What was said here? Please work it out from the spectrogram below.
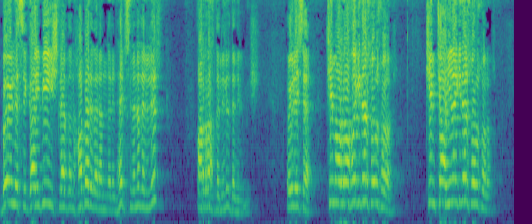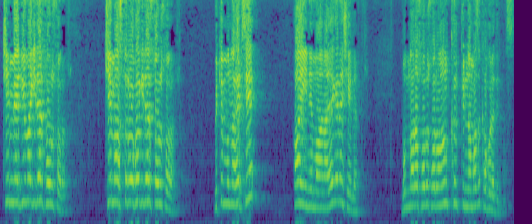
böylesi gaybi işlerden haber verenlerin hepsine ne denilir? Arraf denilir denilmiş. Öyleyse kim arrafa gider soru sorar. Kim kahine gider soru sorar. Kim medyuma gider soru sorar. Kim astrologa gider soru sorar. Bütün bunlar hepsi aynı manaya gelen şeylerdir. Bunlara soru soranın 40 gün namazı kabul edilmez.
